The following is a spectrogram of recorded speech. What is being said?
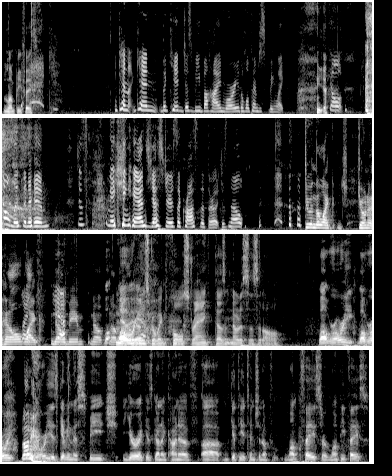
Lumpy face. Can can the kid just be behind Rory the whole time just being like yeah. don't don't listen to him. Just making hands gestures across the throat. Just no. doing the like Jonah Hill like, like no yeah. meme. No, well, no. While Rory yeah. is going full strength, doesn't notice us at all. While Rory, while Rory, while Rory is giving this speech, Yurik is gonna kind of uh, get the attention of Lump Face or Lumpy Face.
